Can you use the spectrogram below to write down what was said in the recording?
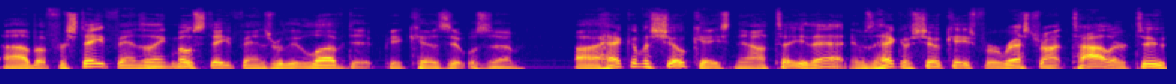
Uh, but for state fans, I think most state fans really loved it because it was a, a heck of a showcase. Now I'll tell you that it was a heck of a showcase for Restaurant Tyler too.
